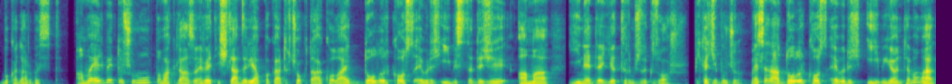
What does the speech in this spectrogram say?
Bu kadar basit. Ama elbette şunu unutmamak lazım. Evet işlemleri yapmak artık çok daha kolay. Dollar cost average iyi bir strateji ama yine de yatırımcılık zor. Birkaç ipucu. Mesela dollar cost average iyi bir yöntem ama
